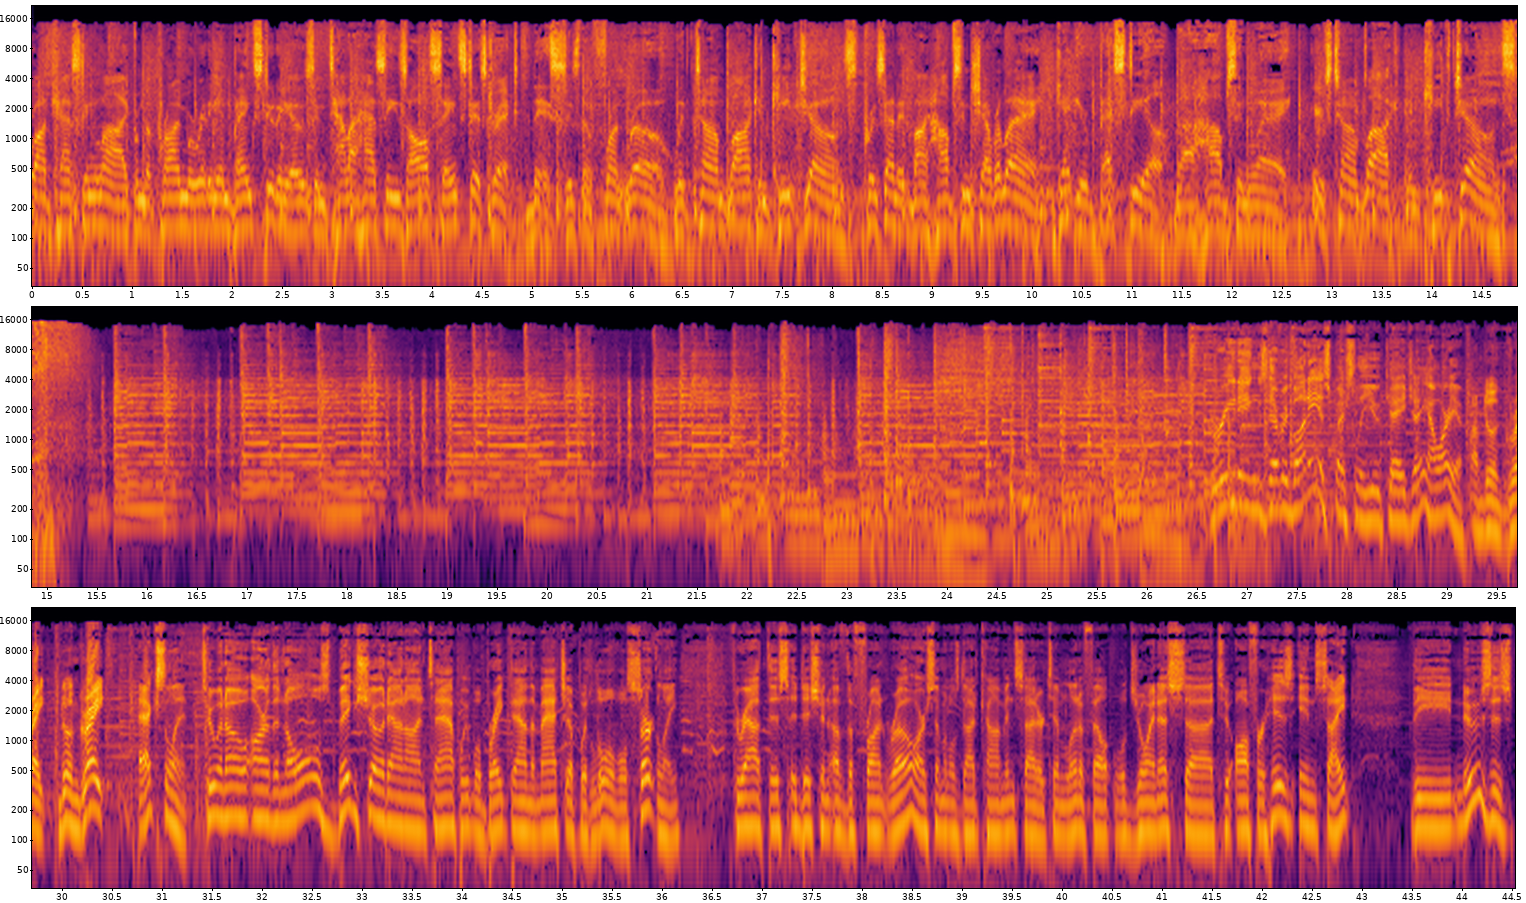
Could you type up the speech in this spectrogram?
Broadcasting live from the Prime Meridian Bank Studios in Tallahassee's All Saints District. This is the Front Row with Tom Block and Keith Jones, presented by Hobson Chevrolet. Get your best deal the Hobson way. Here's Tom Block and Keith Jones. Greetings, everybody, especially you, KJ. How are you? I'm doing great. I'm Doing great. Excellent. 2 0 are the Noles. Big showdown on tap. We will break down the matchup with Louisville, certainly, throughout this edition of the front row. Our Seminoles.com insider, Tim Linafelt, will join us uh, to offer his insight. The news is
